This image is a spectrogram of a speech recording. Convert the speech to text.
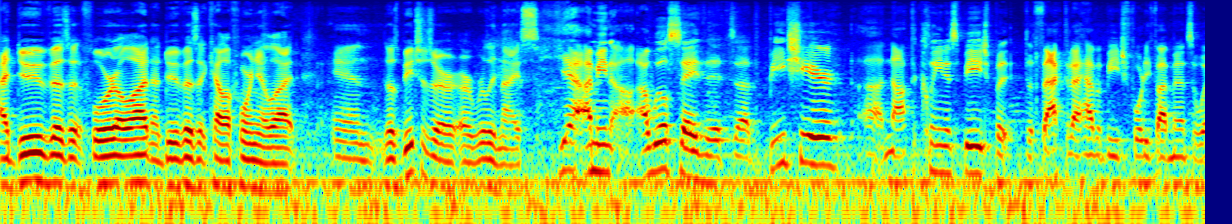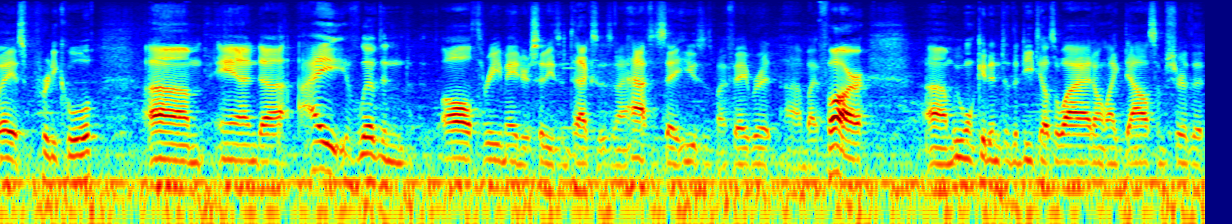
I do visit Florida a lot. I do visit California a lot, and those beaches are, are really nice. Yeah, I mean, I will say that uh, the beach here, uh, not the cleanest beach, but the fact that I have a beach 45 minutes away is pretty cool. Um, and uh, I have lived in all three major cities in Texas, and I have to say Houston's my favorite uh, by far. Um, we won't get into the details of why I don't like Dallas. I'm sure that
